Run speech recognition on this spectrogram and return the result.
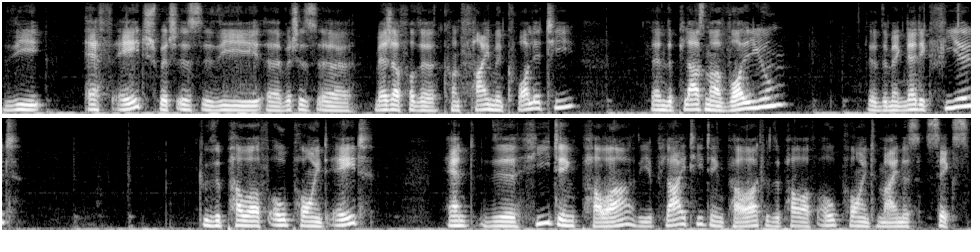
the FH, which is the uh, which is a measure for the confinement quality, then the plasma volume, the, the magnetic field to the power of 0.8, and the heating power, the applied heating power to the power of 0. minus 6.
